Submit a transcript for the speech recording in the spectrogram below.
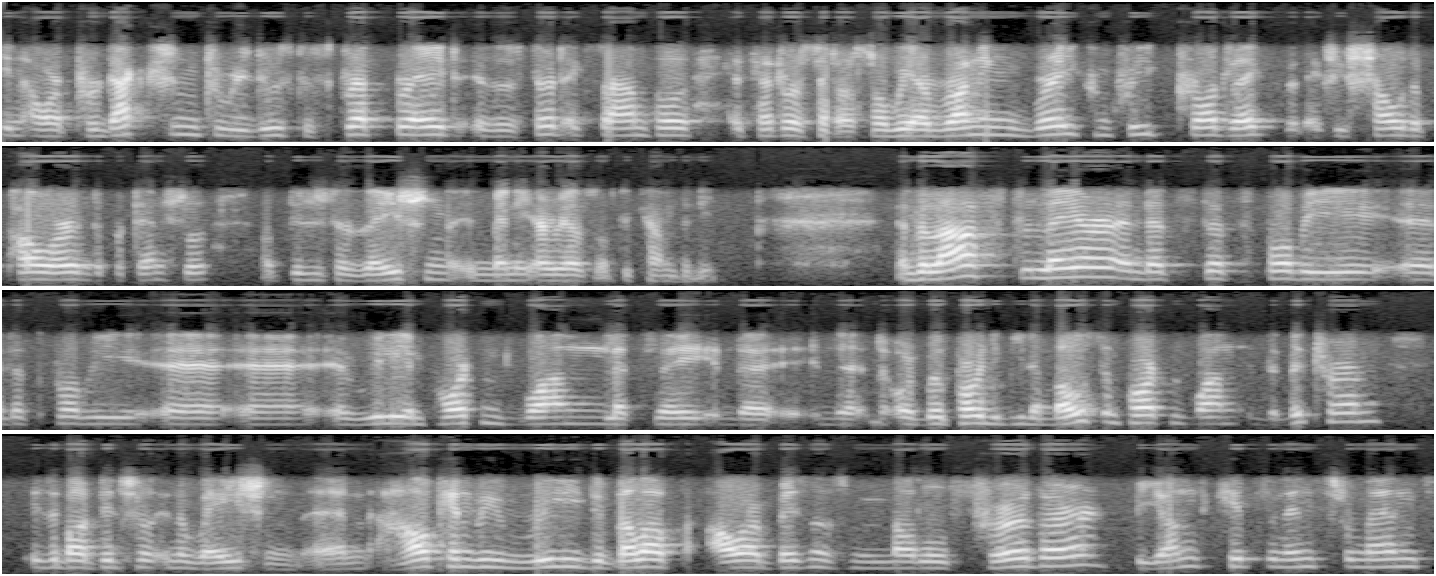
in our production to reduce the scrap rate is a third example, et cetera, et cetera. So we are running very concrete projects that actually show the power and the potential of digitization in many areas of the company. And the last layer, and that's that's probably uh, that's probably uh, uh, a really important one. Let's say in the, in the or will probably be the most important one in the midterm is about digital innovation. And how can we really develop our business model further beyond kits and instruments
